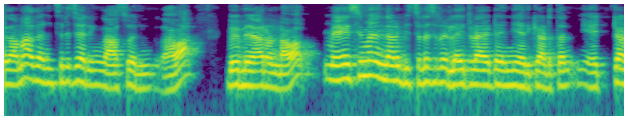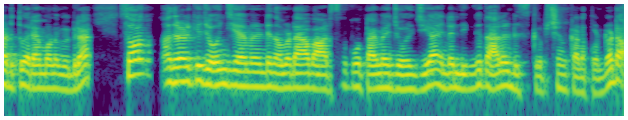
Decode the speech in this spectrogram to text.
ഏതാണോ? അതനുസരിച്ചായിരിക്കും ക്ലാസ് ഉണ്ടാവുക വെബിനാർ ഉണ്ടാവുക മാക്സിമം എന്താണ് ബിസിനസ് റിലേറ്റഡ് ആയിട്ട് തന്നെയായിരിക്കും അടുത്ത ഏറ്റവും അടുത്ത് വരാൻ പോകുന്ന വെബിനാർ സോ അതിലേക്ക് ജോയിൻ ചെയ്യാൻ വേണ്ടി നമ്മുടെ ആ വാട്സപ്പ് കൂട്ടായ്മ ജോയിൻ ചെയ്യുക. അതിന്റെ ലിങ്ക് താഴെ ഡിസ്ക്രിപ്ഷൻ കിടപ്പുണ്ട് കേട്ടോ.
